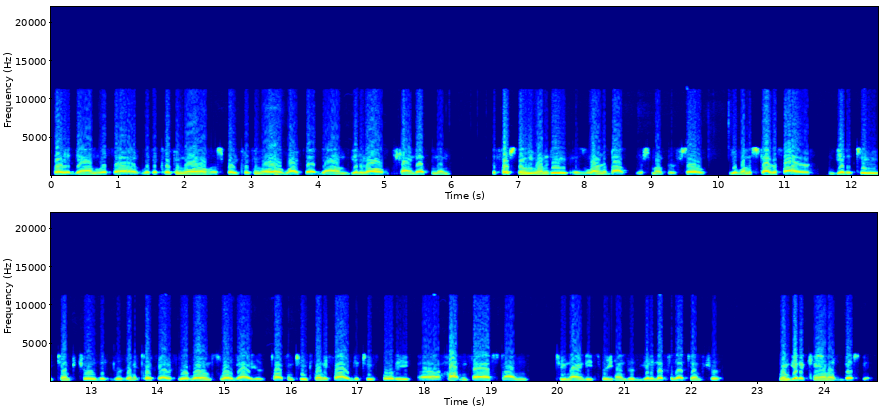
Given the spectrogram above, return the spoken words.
spray it down with uh, with a cooking oil, a spray cooking oil, wipe that down, get it all shined up, and then the first thing you want to do is learn about your smoker. So you want to start a fire, get it to temperature that you're going to cook at. If you're a low and slow guy, you're talking 225 to 240, uh, hot and fast. I'm 290, 300. Get it up to that temperature. Then get a can of biscuits.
